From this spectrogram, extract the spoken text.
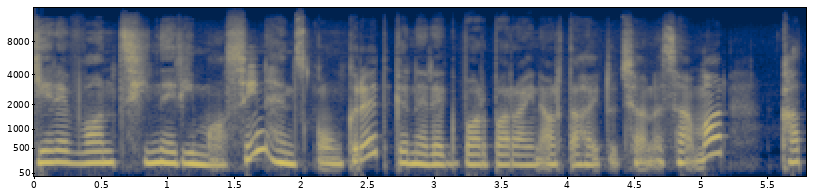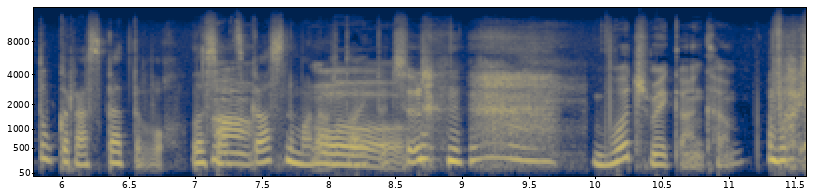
Երևանցիների մասին հենց կոնկրետ կներեք բարբարային արտահայտությանս համար կատու կրասկա տվող։ Լսած կաս նման արտահայտություն։ Ոչ մեկ անգամ։ Ոչ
